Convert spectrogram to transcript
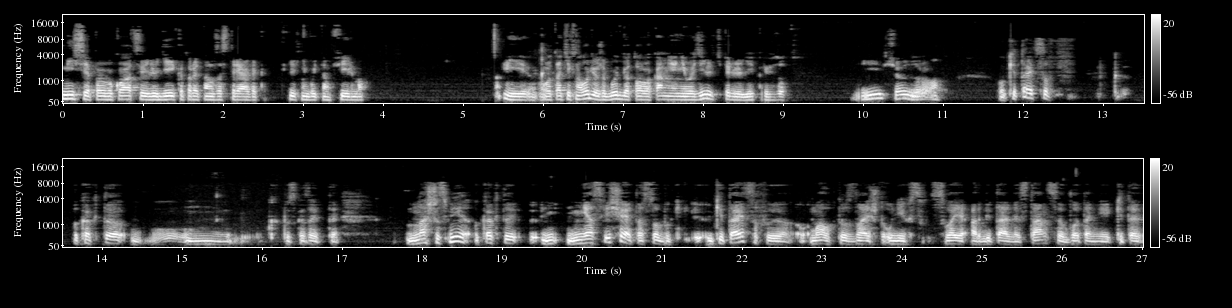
миссия по эвакуации людей, которые там застряли, в каких-нибудь там фильмах. И вот та технология уже будет готова. Камни они возили, теперь людей привезут. И все здорово. У китайцев как-то, как бы сказать-то, наши СМИ как-то не освещают особо китайцев, и мало кто знает, что у них своя орбитальная станция, вот они китай...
